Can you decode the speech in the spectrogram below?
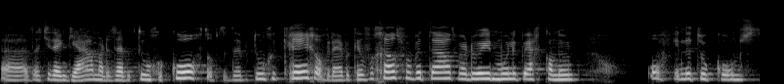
uh, dat je denkt, ja, maar dat heb ik toen gekocht, of dat heb ik toen gekregen, of daar heb ik heel veel geld voor betaald, waardoor je het moeilijk weg kan doen. Of in de toekomst,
